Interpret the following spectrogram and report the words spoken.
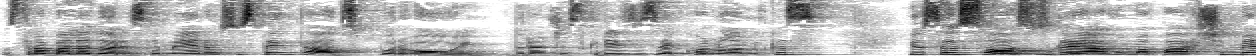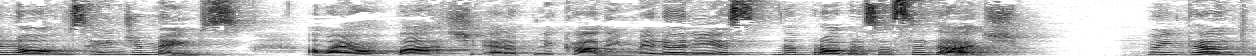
os trabalhadores também eram sustentados por Owen durante as crises econômicas e os seus sócios ganhavam uma parte menor dos rendimentos, A maior parte era aplicada em melhorias na própria sociedade. No entanto,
